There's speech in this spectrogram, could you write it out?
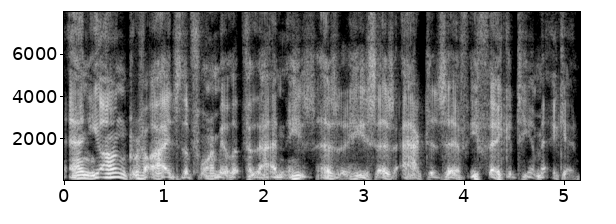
And Jung provides the formula for that. And he says, he says, act as if you fake it till you make it.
